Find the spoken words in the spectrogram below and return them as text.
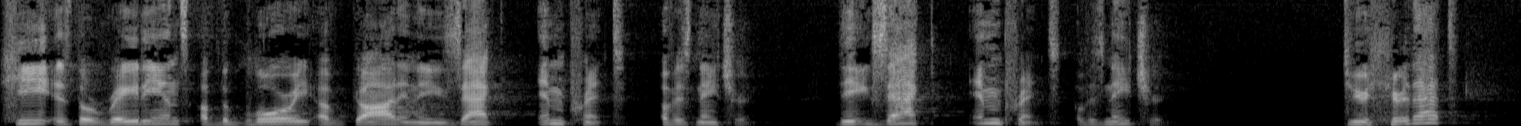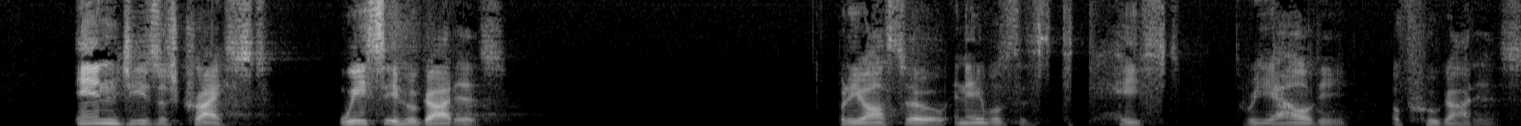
He is the radiance of the glory of God in the exact imprint of His nature. The exact imprint of His nature. Do you hear that? In Jesus Christ, we see who God is. But He also enables us to taste the reality of who God is.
